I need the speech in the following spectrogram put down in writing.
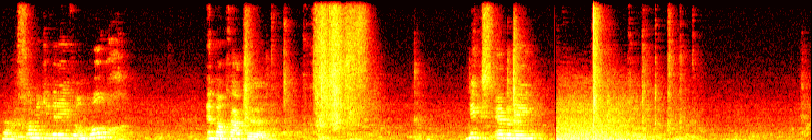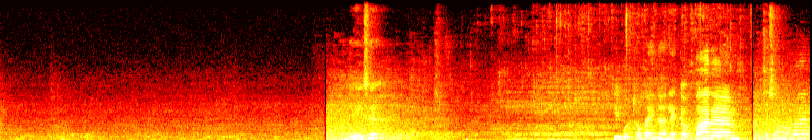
Dan het vlammetje weer even omhoog. En dan gaat de niks. En deze. Die wordt al bijna lekker warm. Het is allemaal klaar.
